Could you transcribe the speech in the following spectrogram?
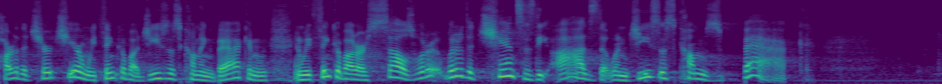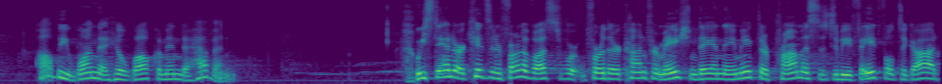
part of the church here, and we think about Jesus coming back, and we, and we think about ourselves. What are, what are the chances, the odds that when Jesus comes back, I'll be one that he'll welcome into heaven? We stand our kids in front of us for, for, their confirmation day, and they make their promises to be faithful to God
